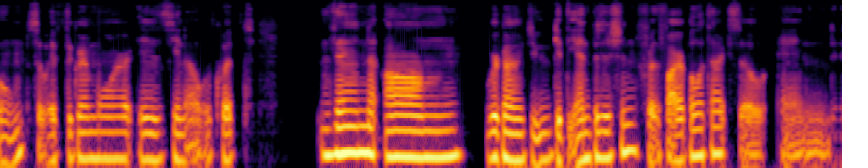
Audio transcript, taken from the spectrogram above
boom. So if the grimoire is, you know, equipped, then um we're going to get the end position for the fireball attack. So end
